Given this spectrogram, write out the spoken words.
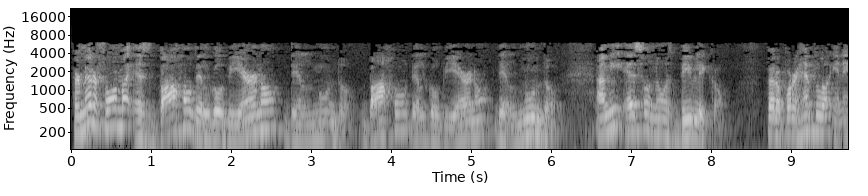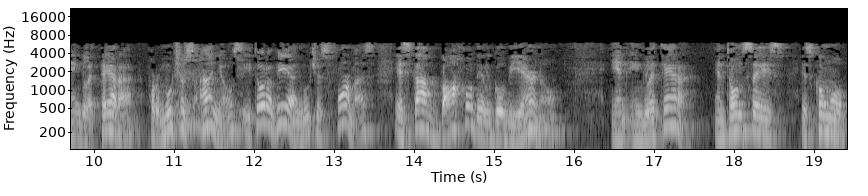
Primera forma es bajo del gobierno del mundo, bajo del gobierno del mundo. A mí eso no es bíblico. Pero, por ejemplo, en Inglaterra, por muchos años y todavía en muchas formas, está bajo del gobierno en Inglaterra. Entonces, es como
